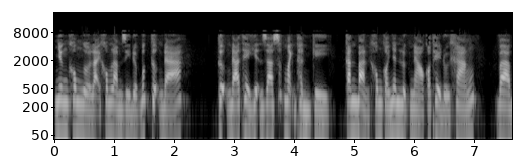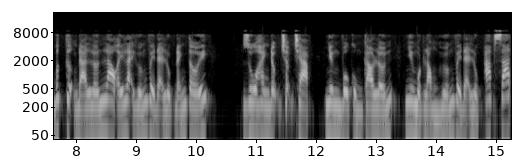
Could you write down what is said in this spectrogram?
nhưng không ngờ lại không làm gì được bức tượng đá. Tượng đá thể hiện ra sức mạnh thần kỳ, căn bản không có nhân lực nào có thể đối kháng, và bức tượng đá lớn lao ấy lại hướng về đại lục đánh tới. Dù hành động chậm chạp, nhưng vô cùng cao lớn, như một lòng hướng về đại lục áp sát,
